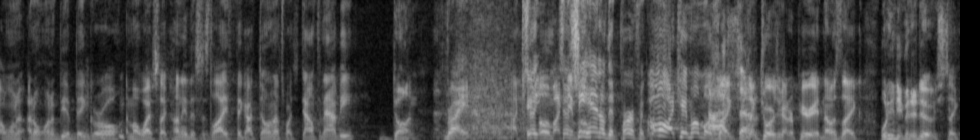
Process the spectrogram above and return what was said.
I want to. I don't want to be a big girl." And my wife's like, "Honey, this is life. They got donuts. Watch Downton Abbey. Done." Right. I came So, home. I so came she home. handled it perfectly. Oh, I came home. I was like, she's like, George, I got her period. And I was like, what do you need me to do? She's like,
